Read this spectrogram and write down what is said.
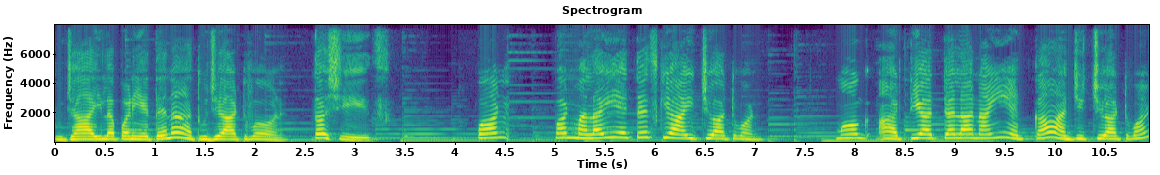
तुझ्या आईला पण येते ना तुझी आठवण तशीच. पण पण मलाही येतेच की आईची आठवण. मग आती आत्याला नाही आहेत का आजीची आठवण?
